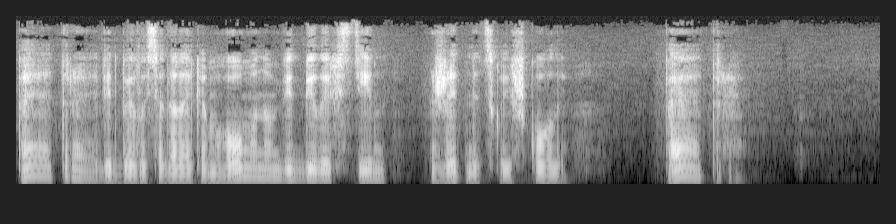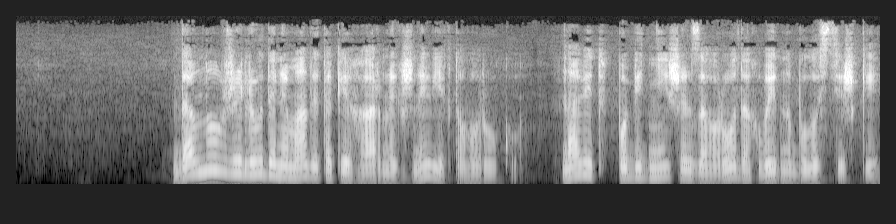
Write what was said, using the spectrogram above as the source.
Петре, відбилося далеким гомоном від білих стін житницької школи. Петре. Давно вже люди не мали таких гарних жнив, як того року. Навіть по бідніших загородах видно було стіжки.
